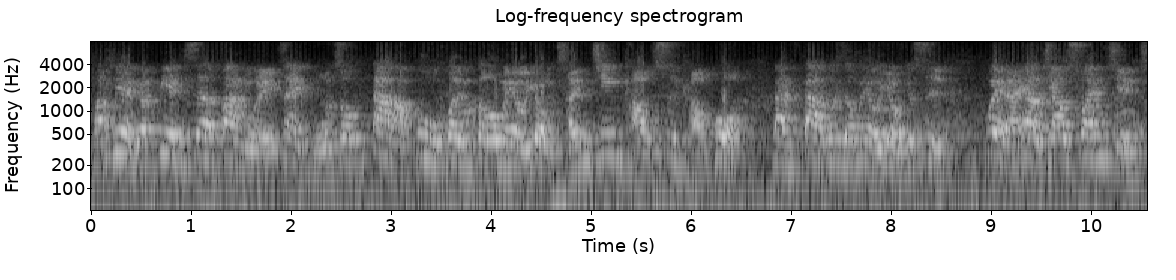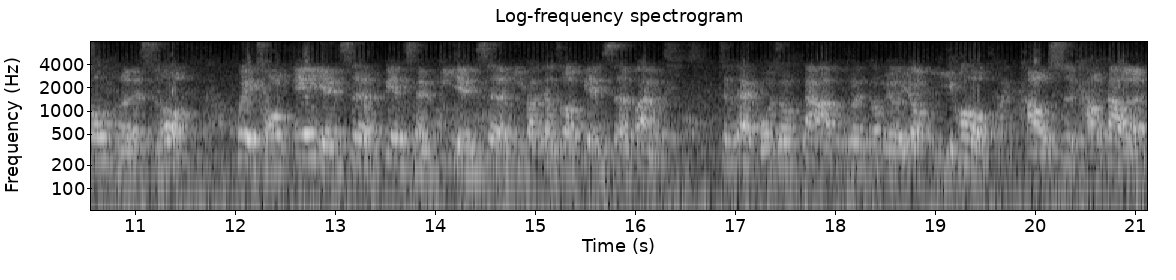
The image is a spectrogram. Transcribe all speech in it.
旁边有个变色范围，在国中大部分都没有用，曾经考试考过，但大部分都没有用。就是未来要教酸碱中和的时候，会从 A 颜色变成 B 颜色的地方叫做变色范围。这在国中大部分都没有用，以后考试考到了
